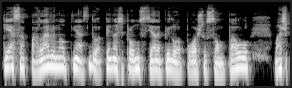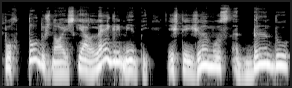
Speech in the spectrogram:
que essa palavra não tenha sido apenas pronunciada pelo apóstolo São Paulo, mas por todos nós que alegremente estejamos dando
